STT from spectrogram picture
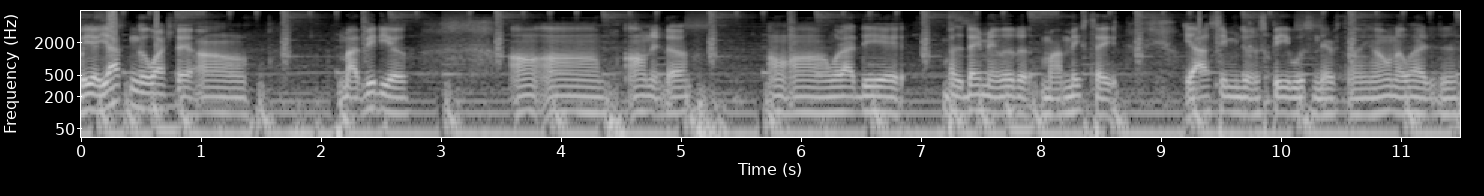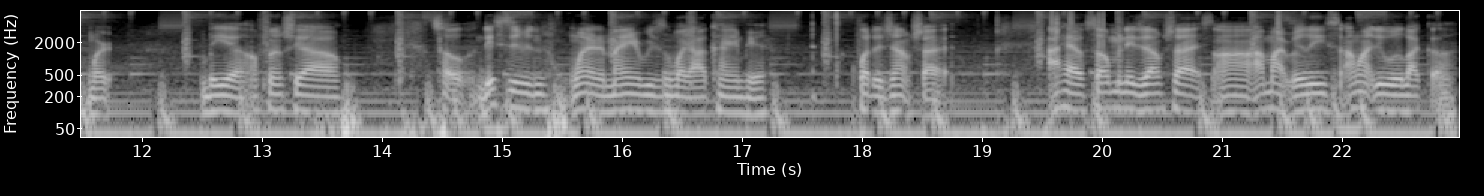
but yeah, y'all can go watch that um my video on um on it though on um what I did about the Damian Lillard my mixtape. Y'all see me doing the speed boost and everything. I don't know how it didn't work, but yeah, I'm finna show y'all. So this is one of the main reasons why y'all came here for the jump shot. I have so many jump shots. Uh, I might release. I might do like a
